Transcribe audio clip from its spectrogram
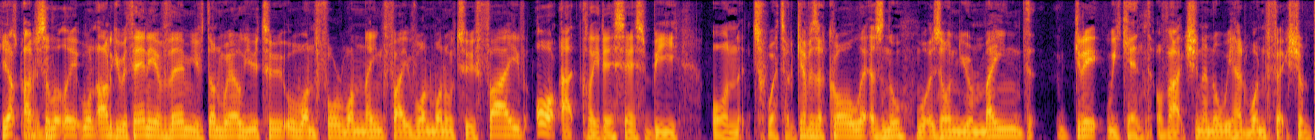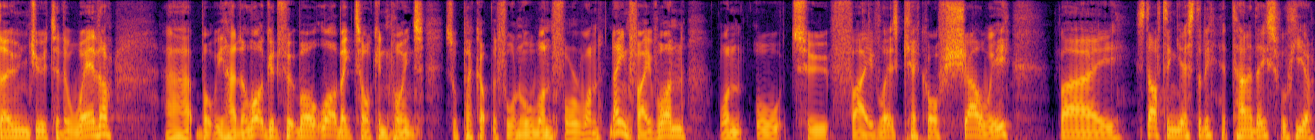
Yep, absolutely. Won't argue with any of them. You've done well, you two. 01419511025 or at Clyde SSB on Twitter. Give us a call, let us know what is on your mind. Great weekend of action. I know we had one fixture down due to the weather. Uh, but we had a lot of good football, a lot of big talking points. So pick up the phone 0141 951 1025. Let's kick off, shall we, by starting yesterday at Tannadice. We'll hear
